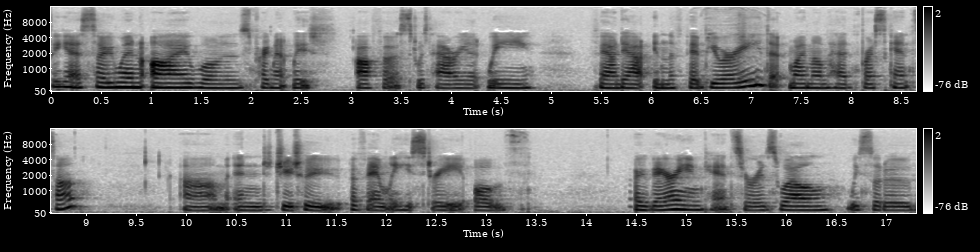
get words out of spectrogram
but yeah, so when I was pregnant with our first with Harriet, we found out in the February that my mum had breast cancer. Um, and due to a family history of ovarian cancer as well, we sort of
